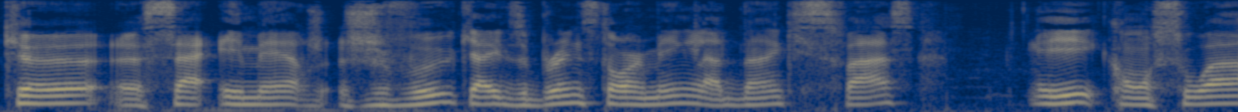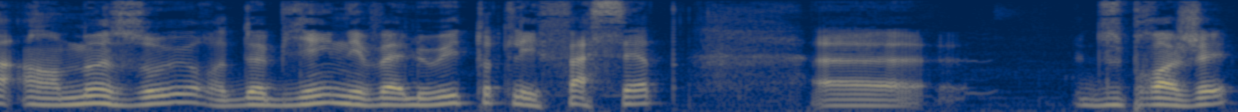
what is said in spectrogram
que euh, ça émerge. Je veux qu'il y ait du brainstorming là-dedans qui se fasse et qu'on soit en mesure de bien évaluer toutes les facettes euh, du projet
